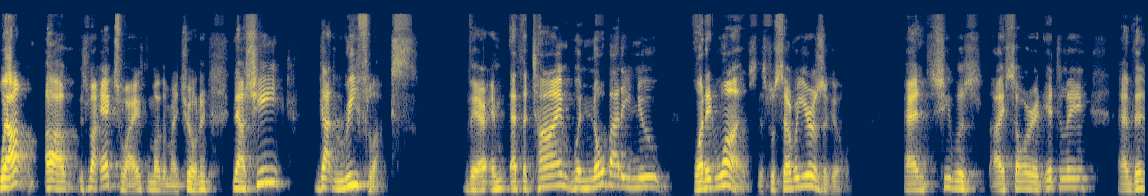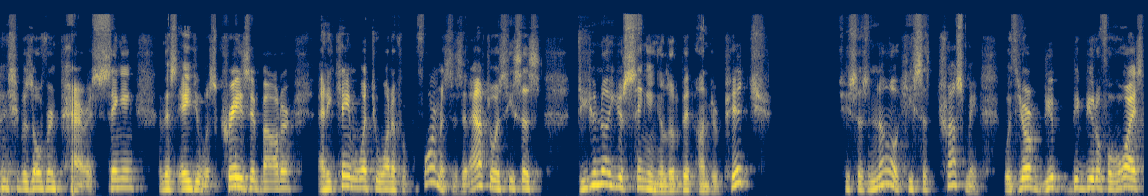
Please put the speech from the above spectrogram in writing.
Well, uh, it's my ex-wife, the mother of my children. Now she got reflux there, and at the time when nobody knew what it was, this was several years ago, and she was. I saw her in Italy, and then she was over in Paris singing, and this agent was crazy about her, and he came and went to one of her performances, and afterwards he says, "Do you know you're singing a little bit under pitch?" She says, No. He says, Trust me, with your big, beautiful voice,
